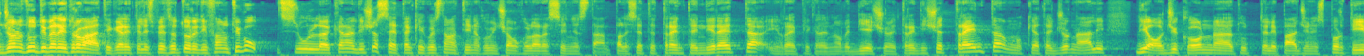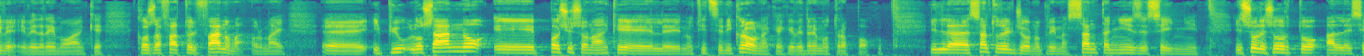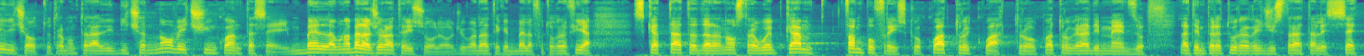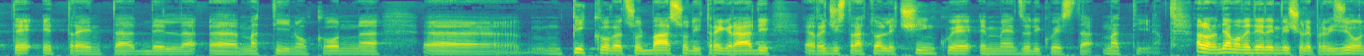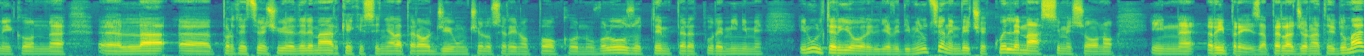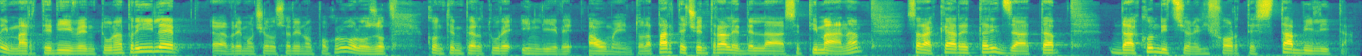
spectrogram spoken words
Buongiorno a tutti, ben ritrovati cari telespettatori di Fano TV. Sul canale 17 anche questa mattina cominciamo con la rassegna stampa. Alle 7.30 in diretta, in replica alle 9.10 alle 13.30, un'occhiata ai giornali di oggi con eh, tutte le pagine sportive e vedremo anche cosa ha fatto il Fano, ma ormai eh, i più lo sanno e poi ci sono anche le notizie di cronaca che vedremo tra poco. Il santo del giorno prima, Sant'Agnese Segni, il sole sorto alle 16.18, tramonterà alle 19.56, un bella, una bella giornata di sole oggi, guardate che bella fotografia scattata dalla nostra webcam, fa un po' fresco, 4,4, 4 gradi e mezzo, la temperatura registrata alle 7.30 del eh, mattino con... Eh, un picco verso il basso di 3 gradi eh, registrato alle 5 e mezzo di questa mattina. Allora andiamo a vedere invece le previsioni con eh, la eh, Protezione Civile delle Marche che segnala per oggi un cielo sereno poco nuvoloso, temperature minime in ulteriore lieve diminuzione, invece quelle massime sono in ripresa. Per la giornata di domani, martedì 21 aprile, eh, avremo cielo sereno poco nuvoloso con temperature in lieve aumento. La parte centrale della settimana sarà caratterizzata da condizioni di forte stabilità.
